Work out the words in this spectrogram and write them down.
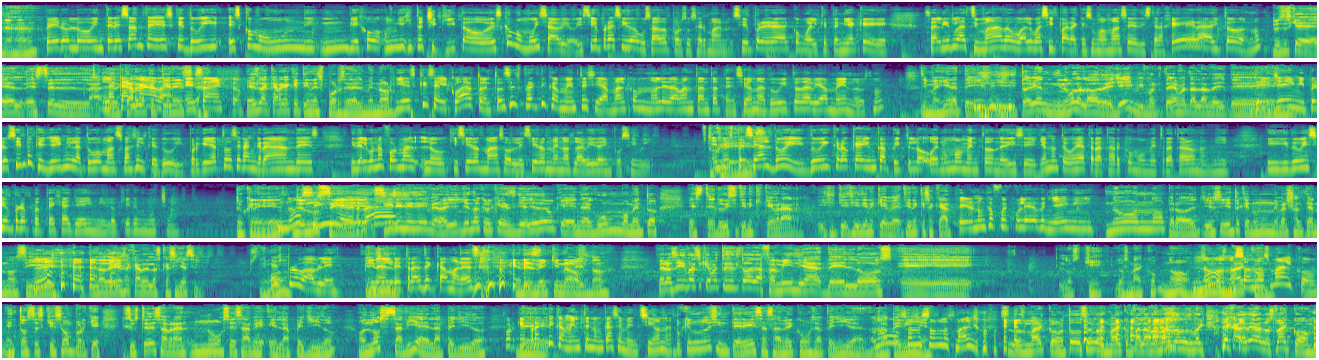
Ajá. Pero lo interesante es que Dewey es como un, un viejo, un viejito chiquito, es como muy sabio y siempre ha sido abusado por sus hermanos. Siempre era como el que tenía que salir lastimado o algo así para que su mamá se distrajera y todo, ¿no? Pues es que él es el, la, La la carga que tienes. exacto. Es la carga que tienes por ser el menor. Y es que es el cuarto, entonces prácticamente si a Malcolm no le daban tanta atención, a Dewey todavía menos, ¿no? Imagínate, y, y todavía ni no hemos hablado de Jamie, porque todavía falta hablar de... De, De Jamie, pero siento que Jamie la tuvo más fácil que Dewey, porque ya todos eran grandes y de alguna forma lo quisieron más o le hicieron menos la vida imposible. ¿Tú En crees? especial Dewey. Dewey creo que hay un capítulo o en un momento donde dice, yo no te voy a tratar como me trataron a mí. Y Dewey siempre protege a Jamie, lo quiere mucho. ¿Tú crees? No, yo no sí, sé. verdad. Sí, sí, sí, sí, pero yo, yo no creo que... Yo, yo digo que en algún momento este Dewey se tiene que quebrar y sí, ti- sí tiene que ver- tiene que sacar... Pero nunca fue culero con Jamie. No, no, no, pero yo siento que en un universo alterno sí lo debió sacar de las casillas y... Pues ni Es probable. Pienso Del yo. detrás de cámaras. en el making of, ¿no? Pero sí, básicamente es el toda la familia de los eh, los qué, los Malcolm, no, no, No, son los no Malcolm. son los Malcolm. Entonces, ¿qué son? Porque si ustedes sabrán, no se sabe el apellido o no se sabía el apellido. Porque de- prácticamente nunca se menciona. porque no les interesa saber cómo se apellidan, o No, sea, solo son los Malcolm. Los Malcolm, todos son los Malcolm. Para la mamá son los Malcolm. Deja de ver a los Malcolm.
